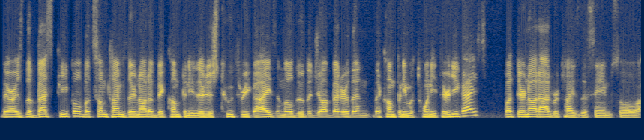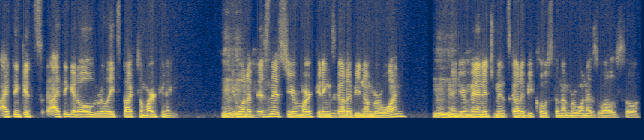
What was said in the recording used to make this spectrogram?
there is the best people, but sometimes they're not a big company. They're just two, three guys, and they'll do the job better than the company with 20, 30 guys, but they're not advertised the same. So I think it's I think it all relates back to marketing. Mm-hmm. You want a business, your marketing's got to be number one, mm-hmm. and your management's got to be close to number one as well. So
